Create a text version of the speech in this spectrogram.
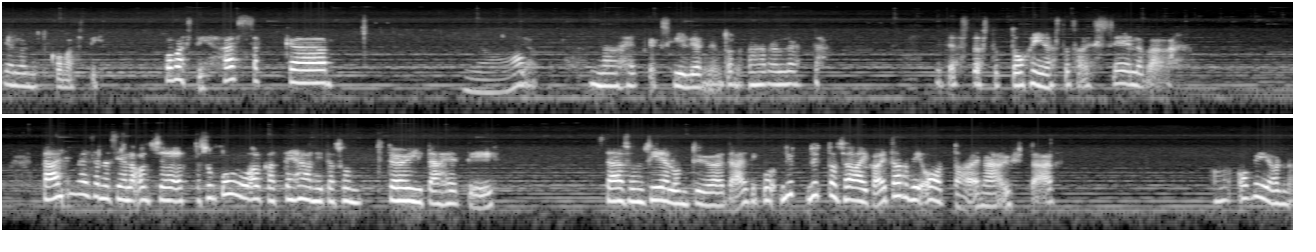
Siellä on nyt kovasti, kovasti hässäkkää. Joo. Joo. Mä hetkeksi hiljennyn ton äärelle, että mitäs tästä tohinasta saisi selvää. Päällimmäisenä siellä on se, että sun kuuluu alkaa tehdä niitä sun töitä heti. Sitä sun sielun työtä. Eli kun nyt, nyt on se aika, ei tarvi odottaa enää yhtään. Ovi on,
